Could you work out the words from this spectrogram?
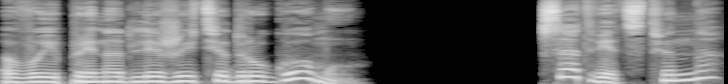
«Вы принадлежите другому. Соответственно,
